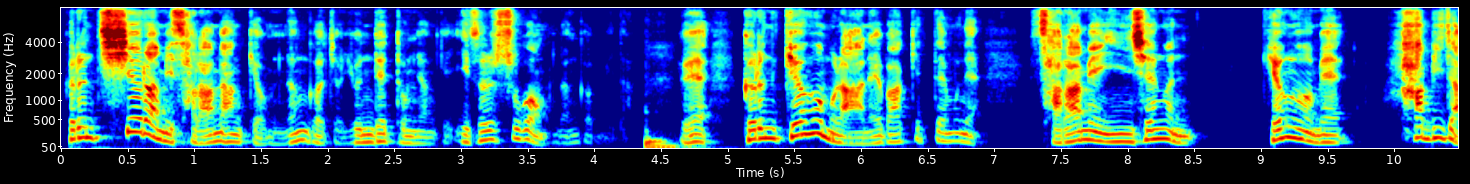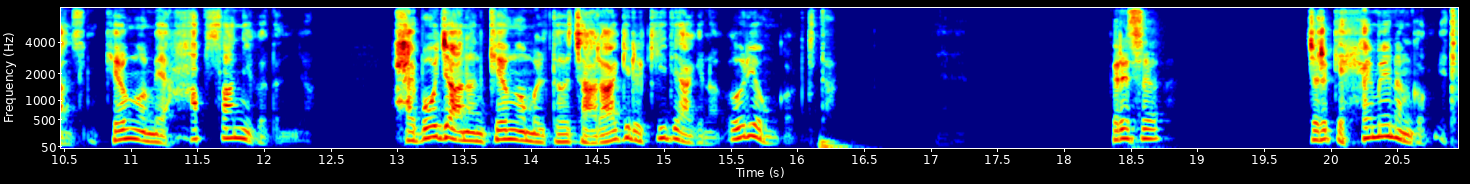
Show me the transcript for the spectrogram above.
그런 치열함이 함께 없는 거죠. 윤 대통령께 있을 수가 없는 겁니다. 왜 그런 경험을 안 해봤기 때문에 사람의 인생은 경험의 합이지 않습니까 경험의 합산이거든요. 해보지 않은 경험을 더 잘하기를 기대하기는 어려운 겁니다. 예. 그래서 저렇게 헤매는 겁니다.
